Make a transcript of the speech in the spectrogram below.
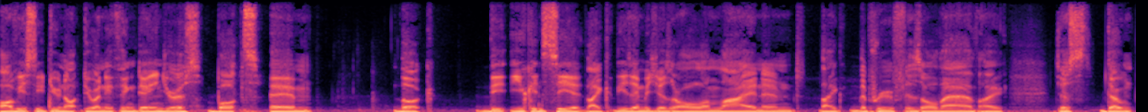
obviously, do not do anything dangerous. But um, look, the, you can see it. Like these images are all online, and like the proof is all there. Like, just don't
